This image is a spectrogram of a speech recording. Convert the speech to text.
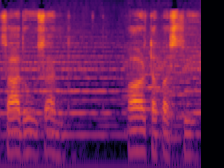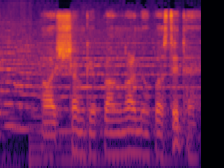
साधु, संत और तपस्वी आश्रम के प्रांगण में उपस्थित हैं।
